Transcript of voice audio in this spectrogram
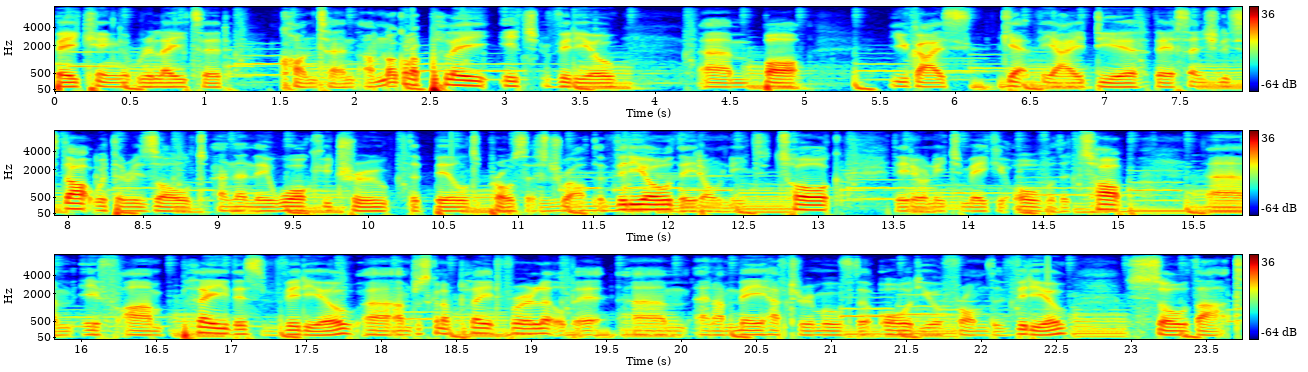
baking related content. I'm not going to play each video, um, but you guys get the idea. They essentially start with the result and then they walk you through the build process throughout the video. They don't need to talk, they don't need to make it over the top um, if I play this video uh, I'm just gonna play it for a little bit um, and I may have to remove the audio from the video so that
